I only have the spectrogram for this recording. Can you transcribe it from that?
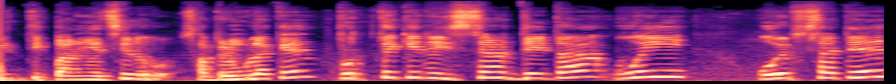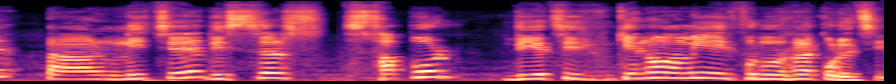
ভিত্তিক বানিয়েছি সাপ্লিমেন্টগুলোকে প্রত্যেকের রিসার্চ ডেটা ওই ওয়েবসাইটে তার নিচে রিসার্চ সাপোর্ট দিয়েছি, কেন আমি এই ফর্মুলাটা করেছি?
